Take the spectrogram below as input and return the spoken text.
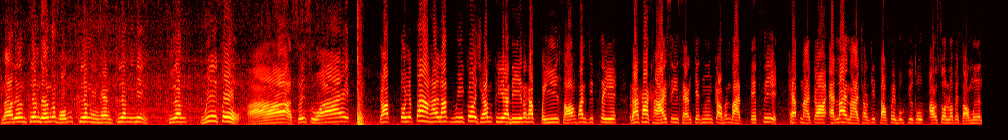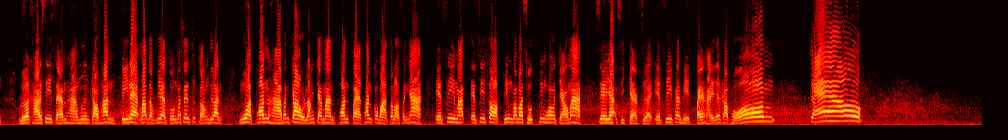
หน้าเดิมเครื่องเดิมครับผมเครื่องแห้งๆเครื่องนิ่งๆเครื่องวีโก้อ่าสวยๆกับ t o y ยต้าไฮรักวีโก้แชมป์เทียดีนะครับ ปี 2014 ราคาขาย 479,000 บาท FC แคปหน้าจอ แอดไลน์หน้าช่องทิกตอกเฟซบุ๊กยูทูบเอาส่วนลดไป 20,000เหลือขาย 459,000ปีแรกรับดอกเบี้ย0% 12 เดือน งวดพันหาพันเก้าหลังจากนั้นพันแปดพันกว่าบาทตลอดสัญญาเอฟซีมักเอฟซีสอบ พิมพ์คำว่าสุด พิมพ์คำว่าแจ๋วมาเสียยะสิแจกเสือเอฟซีแฟนเพจไปให้เด้อครับผม แจ๋ว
